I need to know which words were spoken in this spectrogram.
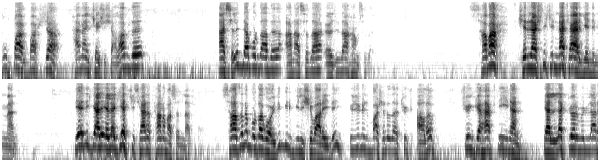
bu bağ-bağça həmən keşiş alandır. Əsli də buradadır, anası da, özü də, hamısı da. Sabah fikirləşdi ki, nə tər gedim mən. Dedi, gəl elə get ki, səni tanımasınlar. Sazını burada koydu, bir bilişi var idi. Üzünüz başını da tük alıp, çünkü dəllək görmürlər,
